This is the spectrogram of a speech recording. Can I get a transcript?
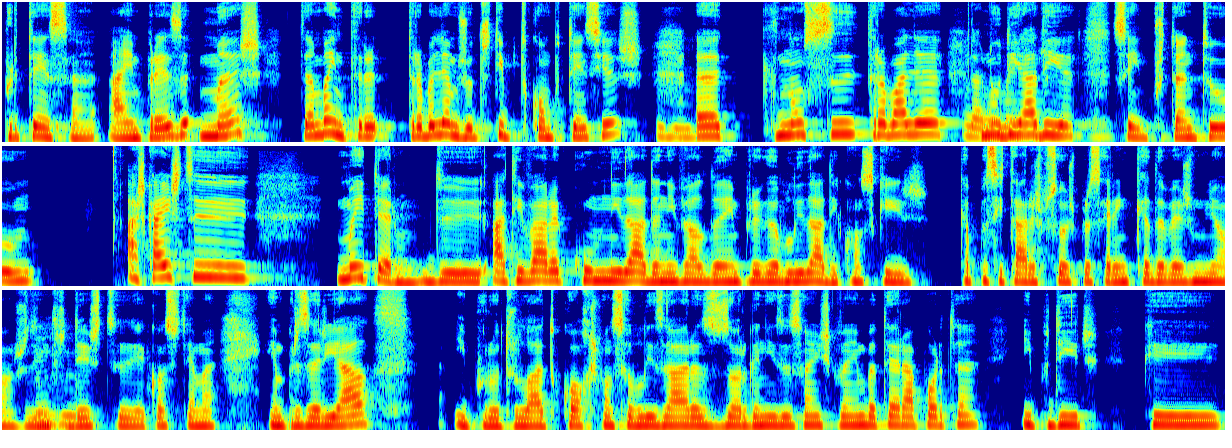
pertença à empresa, mas também tra trabalhamos outro tipo de competências uhum. uh, que não se trabalha no dia a dia. Sim, portanto, acho que há este meio termo de ativar a comunidade a nível da empregabilidade e conseguir capacitar as pessoas para serem cada vez melhores dentro uhum. deste ecossistema empresarial e, por outro lado, corresponsabilizar as organizações que vêm bater à porta e pedir que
